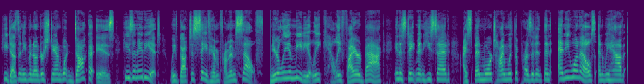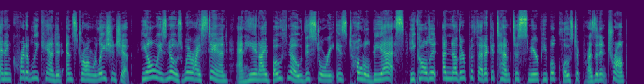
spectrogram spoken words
he doesn't even understand what DACA is. He's an idiot. We've got to save him from himself. Nearly immediately, Kelly fired back. In a statement, he said, I spend more time with the president than anyone else, and we have an incredibly candid and strong relationship. He always knows where I stand, and he and I both know this story is total BS. He called it another pathetic attempt to smear people close to President Trump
